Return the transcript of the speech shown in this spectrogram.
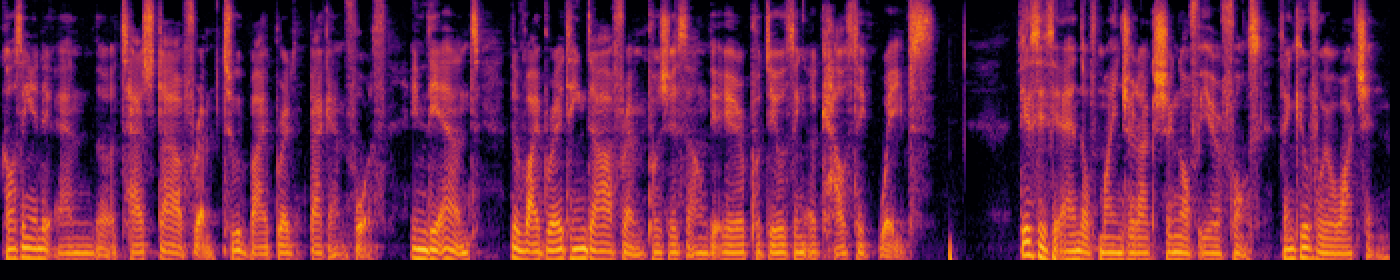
causing it and the attached diaphragm to vibrate back and forth. In the end, the vibrating diaphragm pushes on the air producing acoustic waves. This is the end of my introduction of earphones. Thank you for your watching.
